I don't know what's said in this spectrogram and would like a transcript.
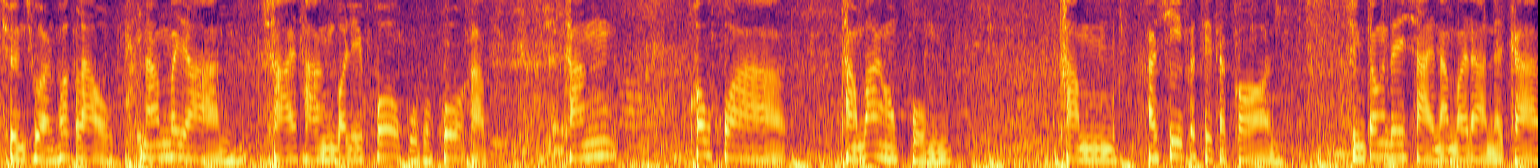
เชิญชวนพวกเราน้ำบายานใช้ทั้งบริโภคอุปโภคครับ ทั้งครอบครัวทางบ้านของผมทำอาชีพเกษตรกร จึงต้องได้ใช้น้ำบาดาลในการ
